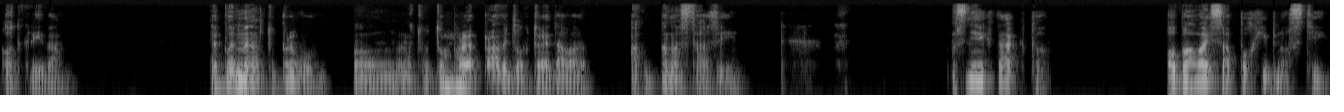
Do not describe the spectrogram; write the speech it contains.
odkrýva. Tak poďme na tú prvú, na túto mhm. pravidlo, ktoré dáva Anastázii. Znie takto. Obávaj sa pochybnosti.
